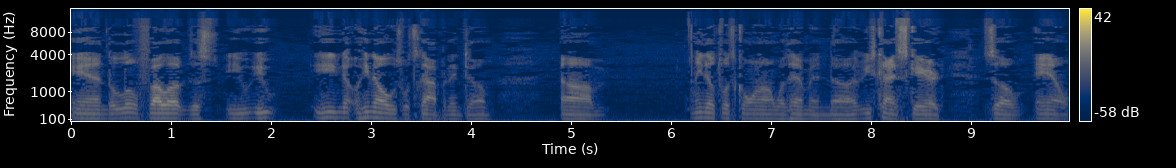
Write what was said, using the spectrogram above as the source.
And the little fella just he he he, know, he knows what's happening to him. Um, he knows what's going on with him, and uh, he's kind of scared. So you know,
